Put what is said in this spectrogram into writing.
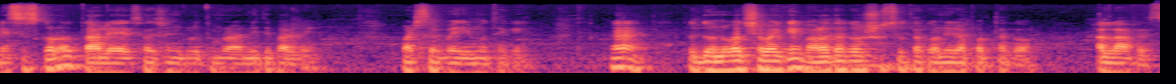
মেসেজ করো, তাহলে সাজেশনগুলো তোমরা নিতে পারবে হোয়াটসঅ্যাপ বা ইমো থেকে। হ্যাঁ? তো ধন্যবাদ সবাইকে, ভালো থাকো, সুস্থ থাকো, নিরাপদ থাকো। আল্লাহ হাফেজ।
